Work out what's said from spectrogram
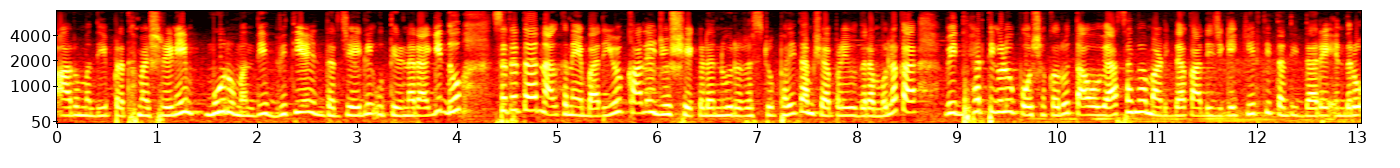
ಆರು ಮಂದಿ ಪ್ರಥಮ ಶ್ರೇಣಿ, ಮೂರು ಮಂದಿ ದ್ವಿತೀಯ ದರ್ಜೆಯಲ್ಲಿ ಉತ್ತೀರ್ಣರಾಗಿದ್ದು, ಸತತ ನಾಲ್ಕನೇ ಬಾರಿಯೂ ಕಾಲೇಜು ಶೇಕಡ ನೂರರಷ್ಟು ಫಲಿತಾಂಶ ಪಡೆಯುವುದರ ಮೂಲಕ ವಿದ್ಯಾರ್ಥಿಗಳು, ಪೋಷಕರು ತಾವು ವ್ಯಾಸಂಗ ಮಾಡಿದ್ದ ಕಾಲೇಜಿಗೆ ಕೀರ್ತಿ ತಂದಿದ್ದಾರೆ ಎಂದರು.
